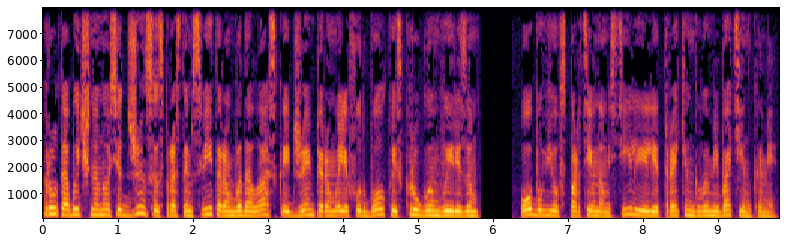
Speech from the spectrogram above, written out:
Рут обычно носит джинсы с простым свитером, водолазкой, джемпером или футболкой с круглым вырезом, обувью в спортивном стиле или трекинговыми ботинками.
